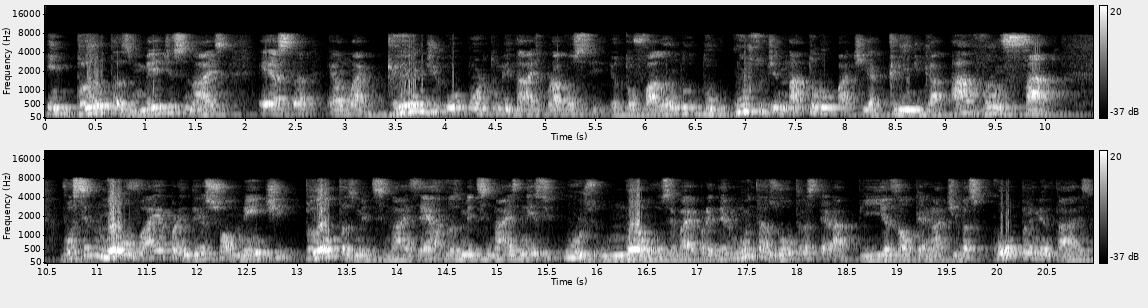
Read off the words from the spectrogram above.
em plantas medicinais, esta é uma grande oportunidade para você. Eu estou falando do curso de naturopatia clínica avançado. Você não vai aprender somente plantas medicinais, ervas medicinais nesse curso. Não, você vai aprender muitas outras terapias alternativas complementares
